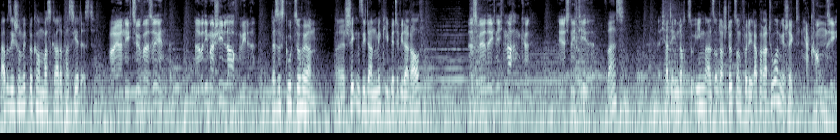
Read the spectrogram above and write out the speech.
Haben Sie schon mitbekommen, was gerade passiert ist? war ja nicht zu übersehen. Aber die Maschinen laufen wieder. Das ist gut zu hören. Äh, schicken Sie dann Mickey bitte wieder rauf? Das werde ich nicht machen können. Er ist nicht hier. Was? Ich hatte ihn doch zu Ihnen als Unterstützung für die Reparaturen geschickt. Ja, kommen Sie.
